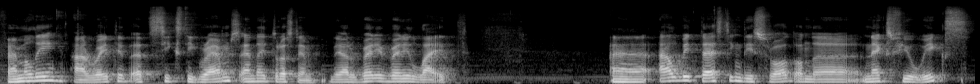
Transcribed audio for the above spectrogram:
family are rated at 60 grams and I trust them. They are very very light. Uh, I'll be testing this rod on the next few weeks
